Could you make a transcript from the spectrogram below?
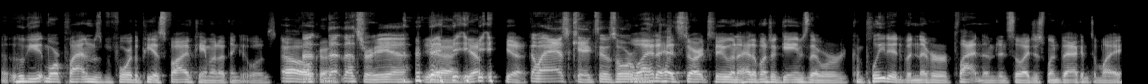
who could get more platinums before the PS5 came out. I think it was. Oh, okay. that- that's right. Yeah. yeah. Yep. yeah. Got my ass kicked. It was horrible. Well, I had a head start too, and I had a bunch of games that were completed but never platinumed, and so I just went back into my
